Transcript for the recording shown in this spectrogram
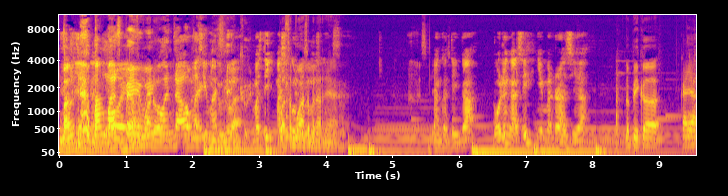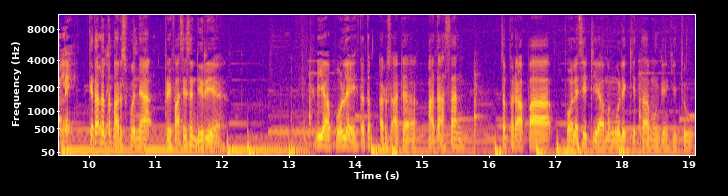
Bang Iya, Bang iya. Mas Oh, iya, PW semua dong. kawan jawab Oh, Mas Mas dulu, ah. Buat Mas Sigun semua dulu, sebenarnya yang ketiga boleh nggak sih nyimpen rahasia? Lebih ke kayak Boleh. kita boleh. tetap harus punya privasi sendiri ya. Jadi ya boleh tetap harus ada batasan. Seberapa boleh sih dia mengulik kita mungkin gitu.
